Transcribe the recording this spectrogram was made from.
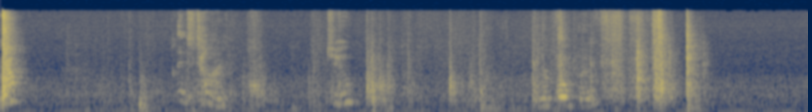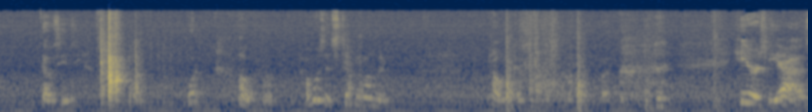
now it's time to rip open. That was easy. What? Oh, how was it sticking on there? Probably because. But here's Yaz.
